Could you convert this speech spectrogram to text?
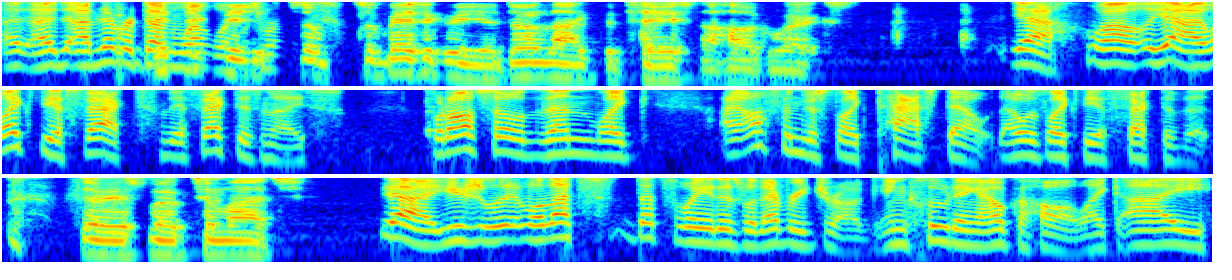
I, I I've never done well with drugs. So so basically, you don't like the taste or how it works. Yeah, well, yeah, I like the effect. The effect is nice, but also then like I often just like passed out. That was like the effect of it. So you smoke too much. yeah, usually. Well, that's that's the way it is with every drug, including alcohol. Like I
